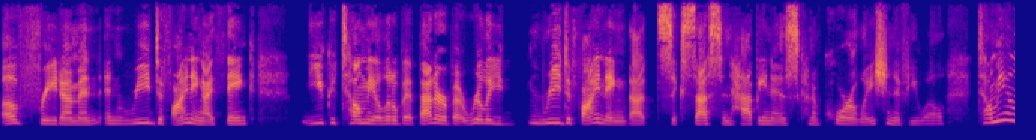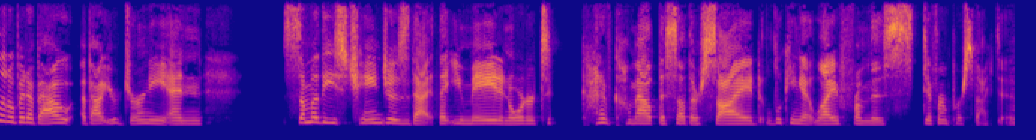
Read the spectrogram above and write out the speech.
of freedom and and redefining i think. You could tell me a little bit better, but really redefining that success and happiness kind of correlation, if you will. Tell me a little bit about about your journey and some of these changes that that you made in order to kind of come out this other side, looking at life from this different perspective.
